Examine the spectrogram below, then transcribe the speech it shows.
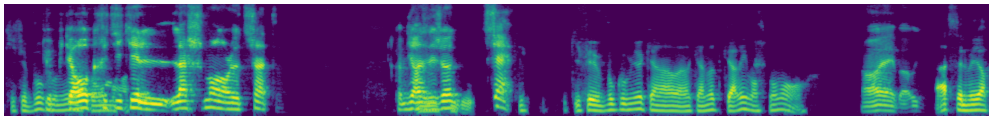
qui fait beaucoup que Pierrot critiquait lâchement dans le chat. Comme diraient les jeunes, tiens. Qui fait beaucoup mieux qu'un autre Karim en ce moment. Ouais, bah oui. Ah, c'est le meilleur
